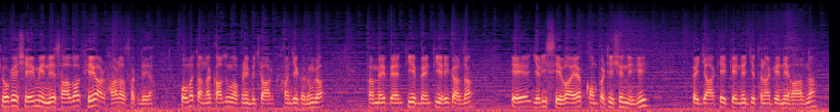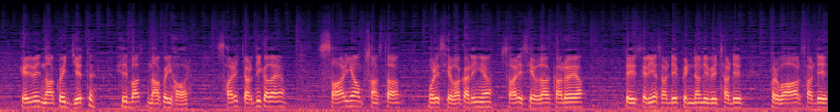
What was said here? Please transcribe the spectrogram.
ਕਿਉਂਕਿ 6 ਮਹੀਨੇ ਸਾਲ ਬਾਅਦ ਫੇਰ ਹੜ੍ਹ ਆ ਸਕਦੇ ਆ। ਉਹ ਮੈਂ ਤੁਹਾਨੂੰ ਕੱਲ ਨੂੰ ਆਪਣੇ ਵਿਚਾਰ ਸਾਂਝੇ ਕਰੂੰਗਾ। ਤਾਂ ਮੈਂ ਬੇਨਤੀ ਇਹ ਬੇਨਤੀ ਇਹੀ ਕਰਦਾ, ਇਹ ਜਿਹੜੀ ਸੇਵਾ ਆ ਕੰਪੀਟੀਸ਼ਨ ਨਹੀਂਗੀ ਵੀ ਜਾ ਕੇ ਕਿੰਨੇ ਜਿੱਤਣਾ, ਕਿੰਨੇ ਹਾਰਨਾ। ਇਹਦੇ ਵਿੱਚ ਨਾ ਕੋਈ ਜਿੱਤ, ਇਹਦੇ ਬਾਅਦ ਨਾ ਕੋਈ ਹਾਰ। ਸਾਰੇ ਚੜ੍ਹਦੀ ਕਲਾ ਆ। ਸਾਰੀਆਂ ਸੰਸਥਾ ਬੜੇ ਸੇਵਾ ਕਰ ਰਹੀਆਂ, ਸਾਰੇ ਸੇਵਾ ਕਰ ਰਹੇ ਆ। ਤੇ ਜਿਹੜੀਆਂ ਸਾਡੇ ਪਿੰਡਾਂ ਦੇ ਵਿੱਚ ਸਾਡੇ ਪਰਿਵਾਰ, ਸਾਡੇ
